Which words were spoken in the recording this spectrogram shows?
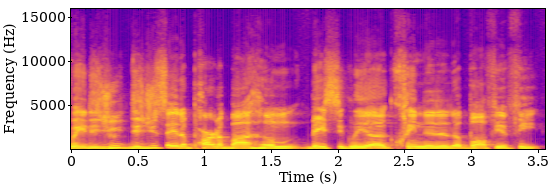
wait, did you did you say the part about him basically uh cleaning it up off your feet?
